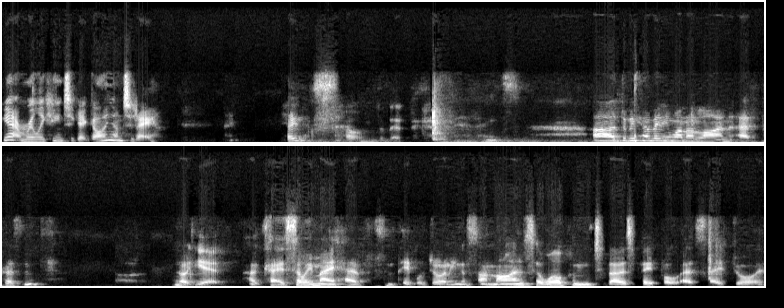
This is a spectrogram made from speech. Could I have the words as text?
yeah, I'm really keen to get going on today. Thanks. Oh, Thanks. Uh, do we have anyone online at present? Not yet. Okay, so we may have some people joining us online, so welcome to those people as they join.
